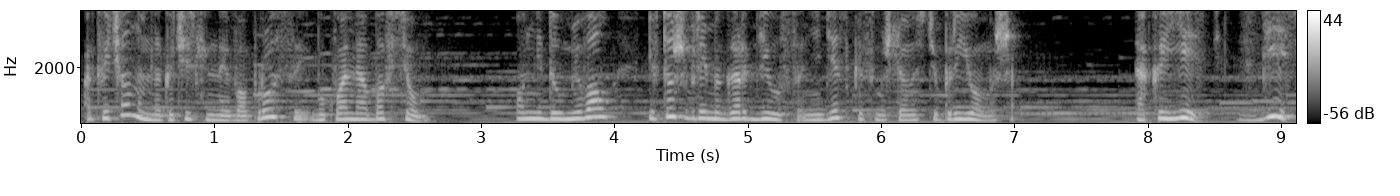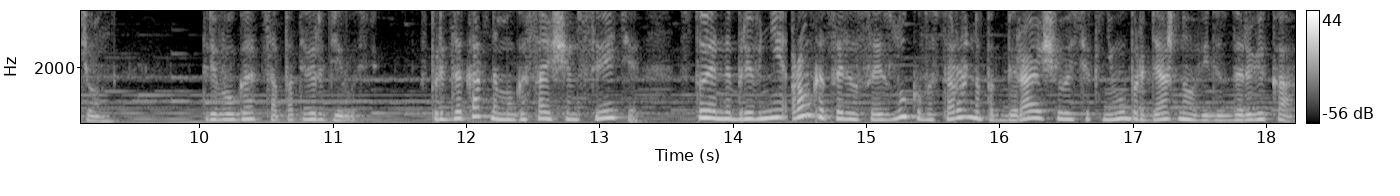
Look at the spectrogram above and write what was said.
отвечал на многочисленные вопросы буквально обо всем. Он недоумевал и в то же время гордился недетской смышленностью приемыша. «Так и есть, здесь он!» Тревога отца подтвердилась. В предзакатном угасающем свете, стоя на бревне, Ромка целился из лука в осторожно подбирающегося к нему бродяжного вида здоровяка.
